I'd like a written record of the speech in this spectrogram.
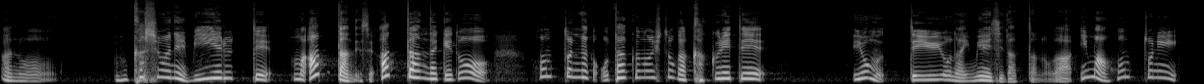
あの昔はね BL って、まあ、あったんですよあったんだけど本当になんかオタクの人が隠れて読むっていうようなイメージだったのが今本当に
